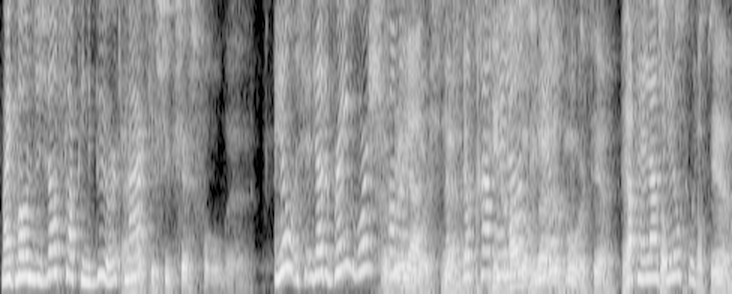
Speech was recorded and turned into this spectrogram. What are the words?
Maar ik woonde dus wel vlak in de buurt. Ja, maar had je succesvol. Uh... Heel, ja, de brainwash van brainwash, een, dat, dat gaat helaas heel goed. Woord, ja. Gaat helaas heel goed. Klopt. Ja.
